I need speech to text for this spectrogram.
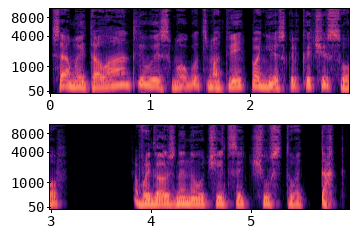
самые талантливые смогут смотреть по несколько часов. Вы должны научиться чувствовать так.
